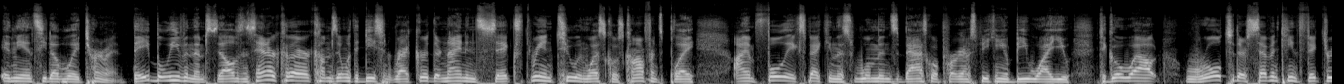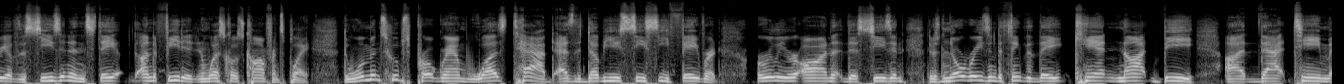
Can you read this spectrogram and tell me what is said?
in the NCAA tournament. They believe in themselves, and Santa Clara comes in with a decent record. They're nine and six, three and two in West Coast Conference play. I am fully expecting this women's basketball program. Speaking of BYU, to go out, roll to their 17th victory of the season, and stay undefeated in West Coast Conference play. The women's hoops program was tabbed as the WCC favorite earlier on this season. There's no reason to think that they can't not be uh, that team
